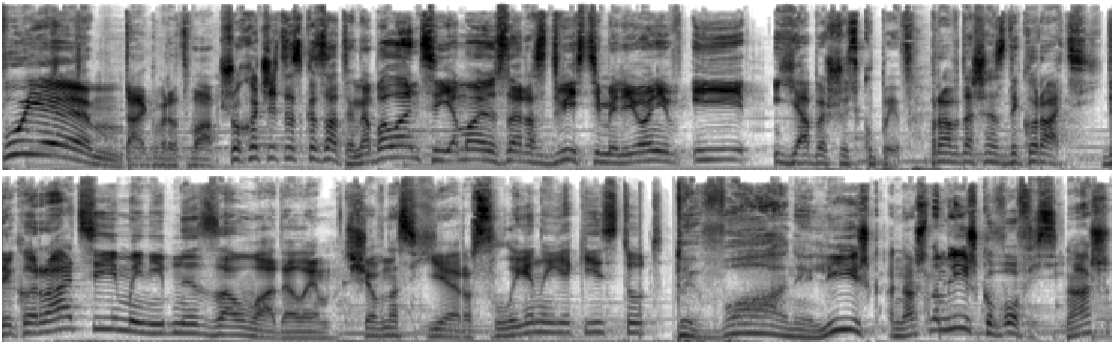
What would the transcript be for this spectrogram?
кайфуєм. Так, братва. Що хочеться сказати, на балансі я маю зараз 200 мільйонів і я би щось купив. Правда, ще з декорацій. Декорації мені б не завадили. Що в нас є? Рослини якісь тут. Дивани, ліжка. А наш нам ліжко в офісі? Наш,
